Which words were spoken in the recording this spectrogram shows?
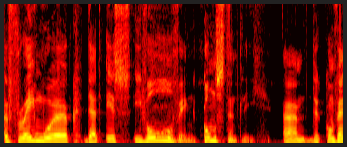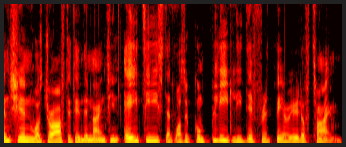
a, framework that is evolving constantly. Um, the convention was drafted in the 1980s. That was a completely different period of time.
